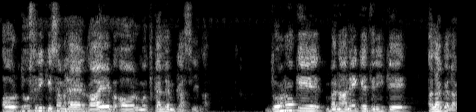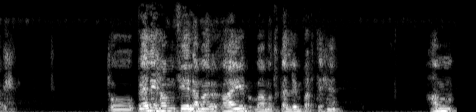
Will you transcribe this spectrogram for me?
اور دوسری قسم ہے غائب اور متکلم کا سیگا۔ دونوں کے بنانے کے طریقے الگ الگ ہیں۔ تو پہلے ہم فعل امر غائب و متکلم پڑھتے ہیں۔ ہم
